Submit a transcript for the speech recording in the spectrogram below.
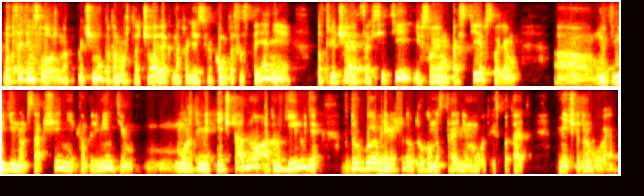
Вот с этим сложно. Почему? Потому что человек, находясь в каком-то состоянии, подключается к сети и в своем посте, в своем мультимедийном сообщении, комплименте может иметь нечто одно, а другие люди в другое время суток, в другом настроении могут испытать нечто другое.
